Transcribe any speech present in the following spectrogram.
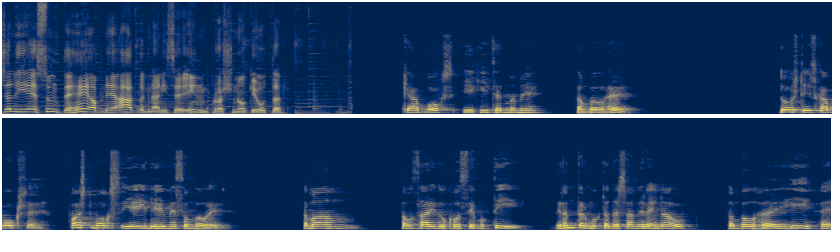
चलिए सुनते हैं अपने आत्मज्ञानी से इन प्रश्नों के उत्तर। क्या मोक्ष एक ही जन्म में संभव है? दो स्टेज का मोक्ष है। फ़र्स्ट मोक्ष यही देह में संभव है। तमाम संसारी दुखों से मुक्ति निरंतर मुक्त दशा में रहना वो संभव है ही है,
